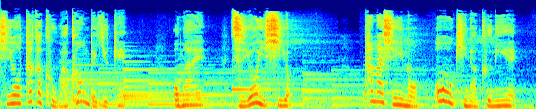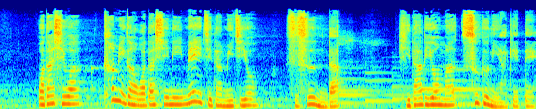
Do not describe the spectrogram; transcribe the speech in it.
私を高く运んで行け。お前、强い死よ。魂の大きな国へ。私は神が私に命じた道を进んだ。左をまっすぐに开けて。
